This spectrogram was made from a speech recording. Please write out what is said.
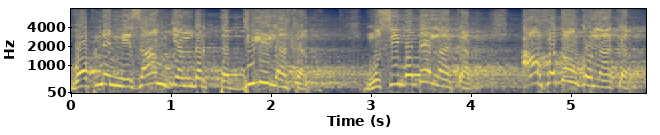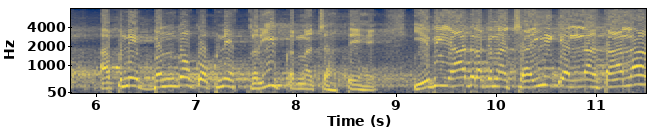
وہ اپنے نظام کے اندر تبدیلی لا کر، مصیبتیں لا کر، آفتوں کو لا کر اپنے بندوں کو اپنے قریب کرنا چاہتے ہیں۔ یہ بھی یاد رکھنا چاہیے کہ اللہ تعالیٰ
